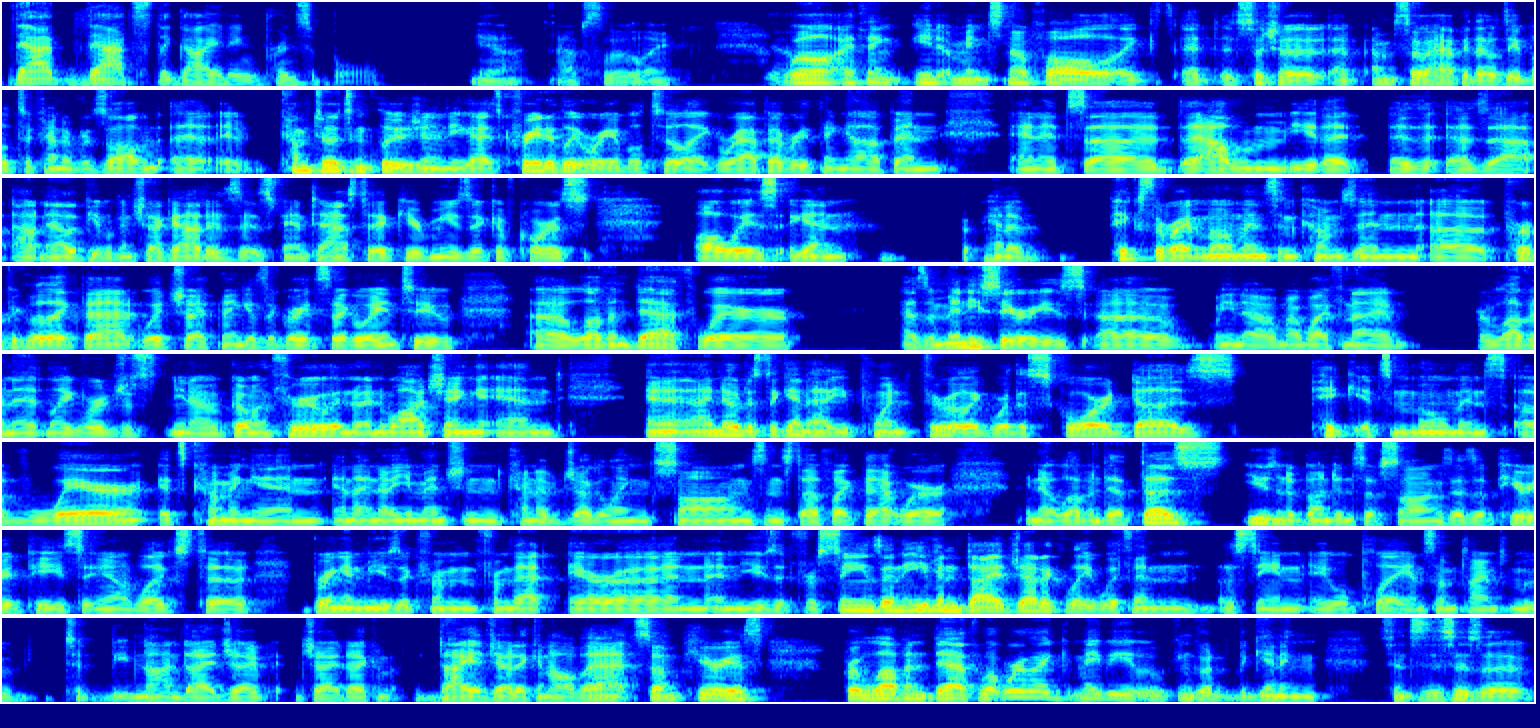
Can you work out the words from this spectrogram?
that that's the guiding principle. yeah absolutely Yeah. well i think you know i mean snowfall like it's such a i'm so happy that I was able to kind of resolve uh, come to its conclusion and you guys creatively were able to like wrap everything up and and it's uh the album that is, is uh, out now that people can check out is is fantastic your music of course always again kind of picks the right moments and comes in uh perfectly like that which i think is a great segue into uh love and death where as a mini series uh you know my wife and i are loving it like we're just you know going through and, and watching and and i noticed again how you pointed through like where the score does pick its moments of where it's coming in. And i know you mentioned kind of juggling songs and stuff like that where you know love and death does use an abundance of songs as a period piece and you know likes to bring in music from from that era and and use it for scenes. And even diegetically within a scene it will play and sometimes move to be non-diegetic diegetic and all that. So i'm curious for love and death what were like maybe we can go to the beginning since this is a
